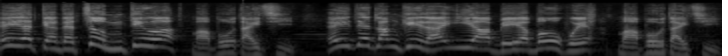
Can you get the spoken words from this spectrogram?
哎呀定定做毋对啊，嘛无代志，哎这人客来伊也卖也无回嘛无代志，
